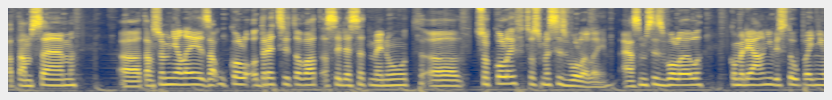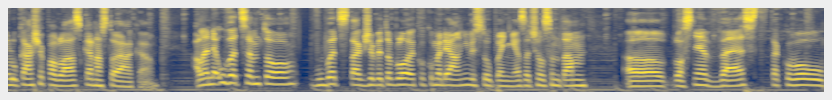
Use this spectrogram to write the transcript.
a tam jsem Uh, tam jsme měli za úkol odrecitovat asi 10 minut uh, cokoliv, co jsme si zvolili. A já jsem si zvolil komediální vystoupení Lukáše Pavláska na stojáka ale neuvedl jsem to vůbec tak, že by to bylo jako komediální vystoupení. A začal jsem tam uh, vlastně vést takovou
